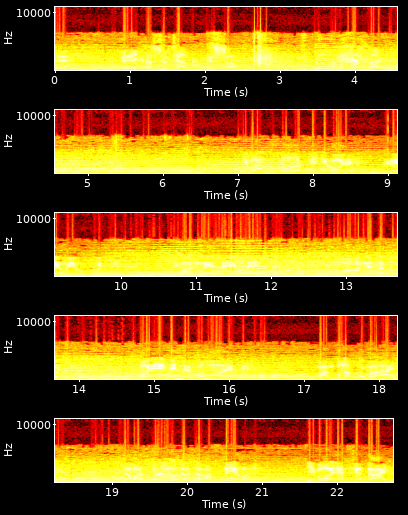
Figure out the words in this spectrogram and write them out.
Де? Де яка шутянка? Ти що? А ну піштай. Іван слава сині гори, кригою путні. Іван лицарі великі, Богом не забудь. Горі Вам Бог помагає. За вас правда, за вас сила і воля святая.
